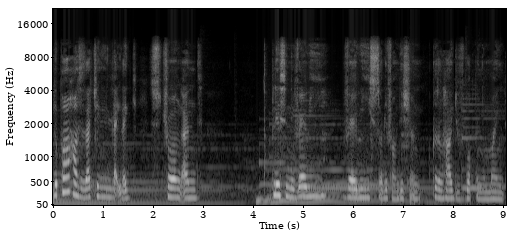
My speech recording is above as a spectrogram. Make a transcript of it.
your powerhouse is actually like like strong and placed in a very very solid foundation because of how you've worked on your mind.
